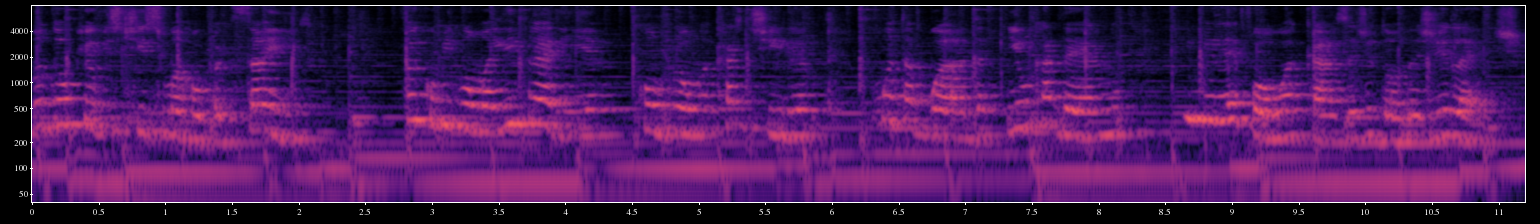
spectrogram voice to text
mandou que eu vestisse uma roupa de sair, foi comigo a uma livraria, comprou uma cartilha, uma tabuada e um caderno e me levou à casa de Dona Gilete.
